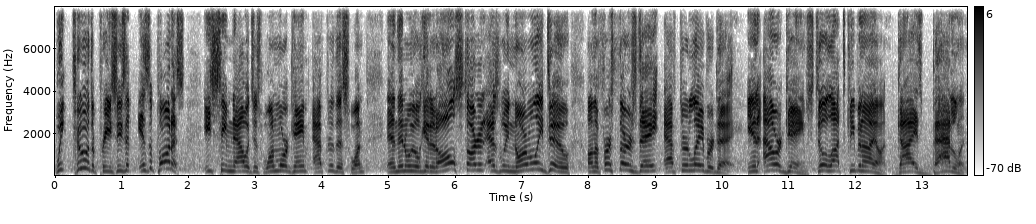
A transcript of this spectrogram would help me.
Week two of the preseason is upon us. Each team now with just one more game after this one, and then we will get it all started as we normally do on the first Thursday after Labor Day. In our game, still a lot to keep an eye on. Guys battling,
